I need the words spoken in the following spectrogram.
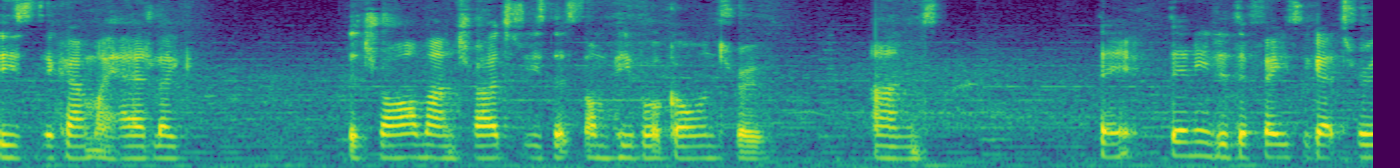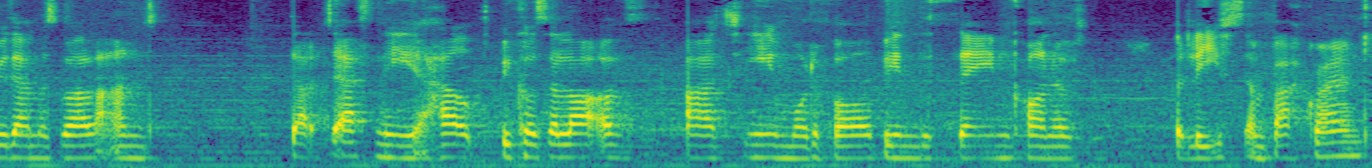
these stick out in my head like the trauma and tragedies that some people are going through. And they they needed the faith to get through them as well. And that definitely helped because a lot of our team would have all been the same kind of beliefs and background,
